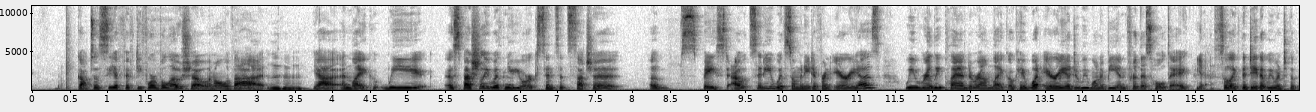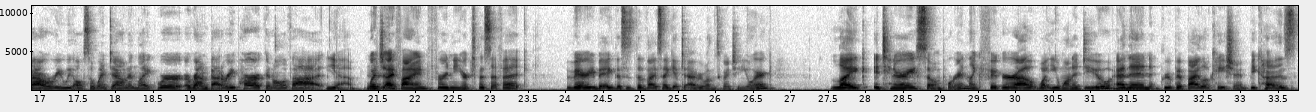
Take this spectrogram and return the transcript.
got to see a 54 Below show and all of that. Mm-hmm. Yeah, and like we, especially with New York, since it's such a a spaced out city with so many different areas, we really planned around like, okay, what area do we want to be in for this whole day? yeah So like the day that we went to the Bowery, we also went down and like we're around Battery Park and all of that. Yeah. Which I find for New York specific, very big. This is the advice I give to everyone that's going to New York. Like itinerary is so important. Like figure out what you want to do and then group it by location because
